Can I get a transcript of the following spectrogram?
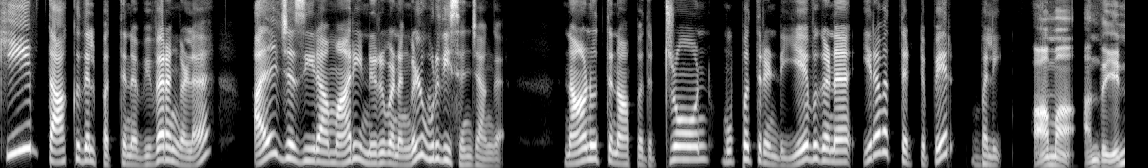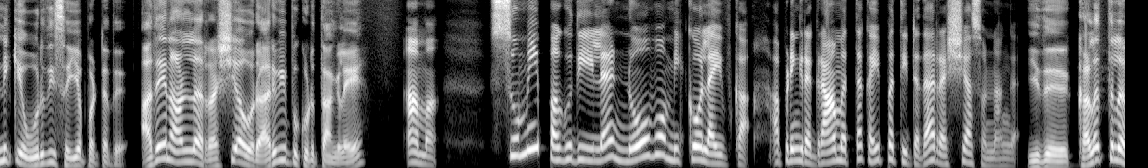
கீவ் தாக்குதல் பத்தின விவரங்களை அல் ஜசீரா மாதிரி நிறுவனங்கள் உறுதி செஞ்சாங்க. நானூத்து நாற்பது ட்ரோன் முப்பத்தி ரெண்டு ஏவுகணை இருபத்தெட்டு பேர் பலி. ஆமா அந்த எண்ணிக்கை உறுதி செய்யப்பட்டது. அதே நாள்ல ரஷ்யா ஒரு அறிவிப்பு கொடுத்தாங்களே. ஆமா. சுமி பகுதியில நோவோ மிக்கோலைவ்கா அப்படிங்கிற கிராமத்தை கைப்பற்றிட்டதா ரஷ்யா சொன்னாங்க. இது களத்துல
